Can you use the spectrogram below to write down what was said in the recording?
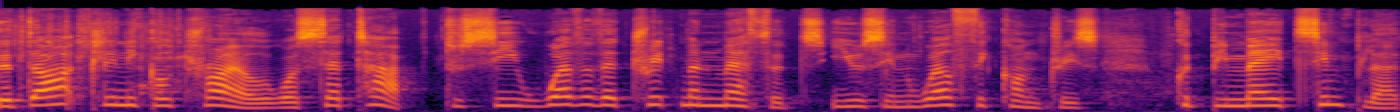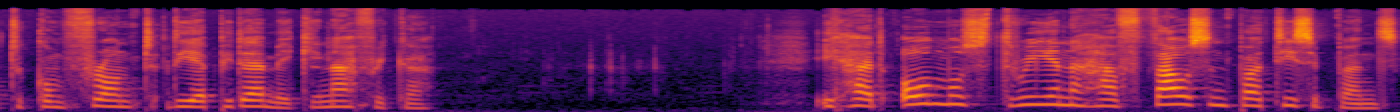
The DART clinical trial was set up to see whether the treatment methods used in wealthy countries could be made simpler to confront the epidemic in Africa. It had almost 3,500 participants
